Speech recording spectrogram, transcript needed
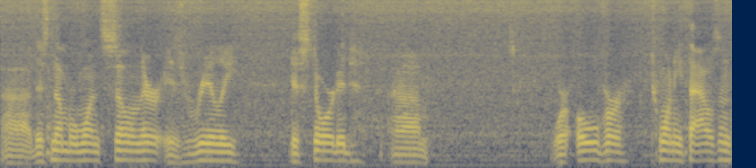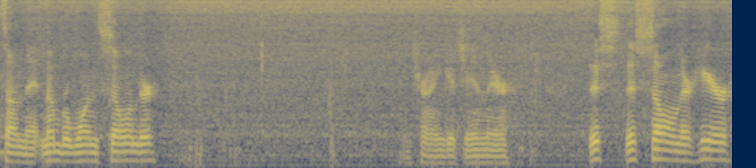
Uh, this number one cylinder is really distorted. Um, we're over 20 thousandths on that number one cylinder. I'll try and get you in there. This this cylinder here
